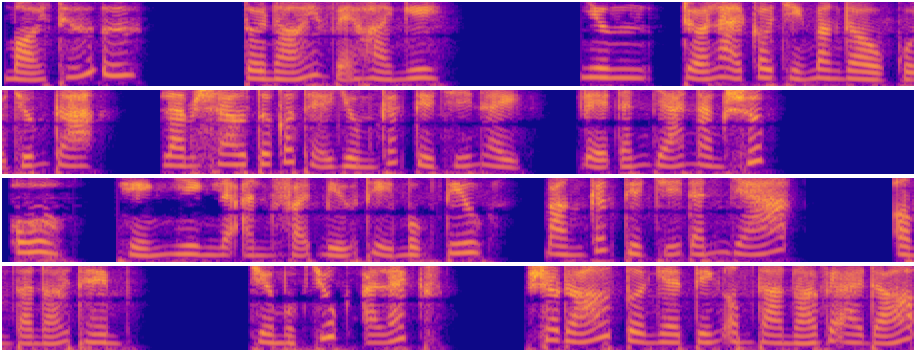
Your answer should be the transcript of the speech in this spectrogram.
Mọi thứ ư? Tôi nói vẻ hoài nghi. Nhưng trở lại câu chuyện ban đầu của chúng ta, làm sao tôi có thể dùng các tiêu chí này để đánh giá năng suất? Ô, hiển nhiên là anh phải biểu thị mục tiêu bằng các tiêu chí đánh giá. Ông ta nói thêm, chờ một chút Alex. Sau đó tôi nghe tiếng ông ta nói với ai đó,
